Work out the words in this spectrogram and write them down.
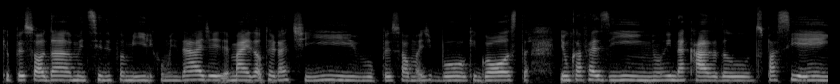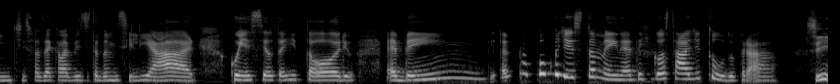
que o pessoal da medicina e família e comunidade é mais alternativo, o pessoal mais de boa, que gosta de um cafezinho, ir na casa do, dos pacientes, fazer aquela visita domiciliar, conhecer o território. É bem. É um pouco disso também, né? Tem que gostar de tudo para Sim,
